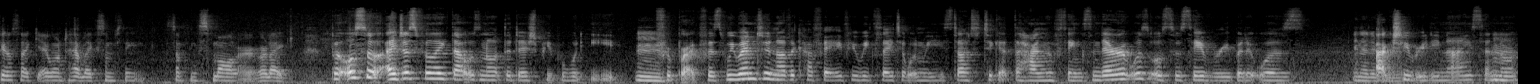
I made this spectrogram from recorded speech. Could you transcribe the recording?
feels like I want to have like something something smaller or like But also, I just feel like that was not the dish people would eat Mm. for breakfast. We went to another cafe a few weeks later when we started to get the hang of things, and there it was also savory, but it was in a different actually really nice and Mm. not.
